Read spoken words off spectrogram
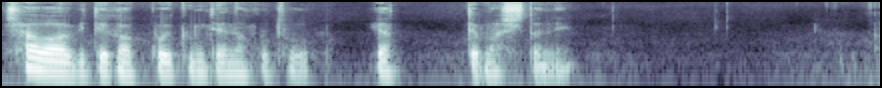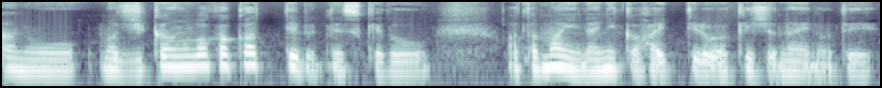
シャワー浴びて学校行くみたいなことをやってましたね。あの、まあ、時間はかかってるんですけど、頭に何か入ってるわけじゃないので、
